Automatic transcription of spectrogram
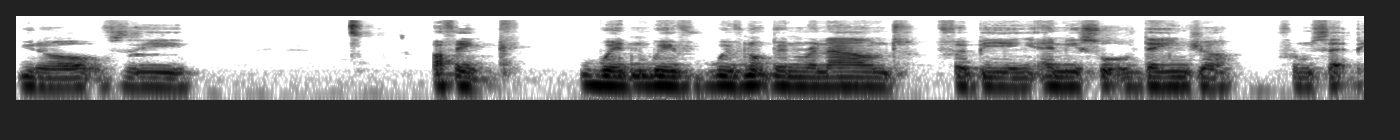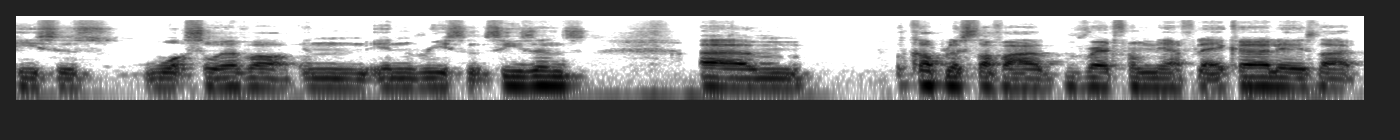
you know, obviously, I think when we've we've not been renowned for being any sort of danger from set pieces whatsoever in in recent seasons. Um, a couple of stuff I read from the athletic earlier is like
